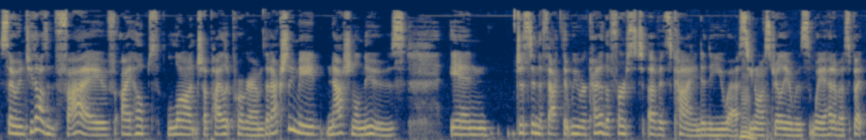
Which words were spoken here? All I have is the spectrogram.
So in 2005, I helped launch a pilot program that actually made national news in just in the fact that we were kind of the first of its kind in the US. You know, Australia was way ahead of us, but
